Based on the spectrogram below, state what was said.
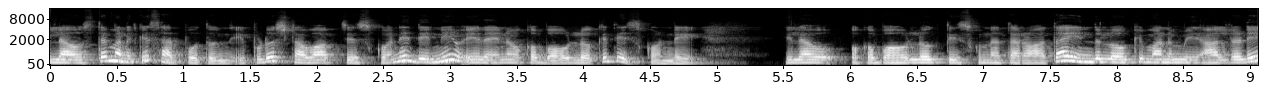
ఇలా వస్తే మనకి సరిపోతుంది. ఇప్పుడు స్టవ్ ఆఫ్ చేసుకొని దీన్ని ఏదైనా ఒక బౌల్లోకి తీసుకోండి. ఇలా ఒక బౌల్లోకి తీసుకున్న తర్వాత ఇందులోకి మనం ఆల్రెడీ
